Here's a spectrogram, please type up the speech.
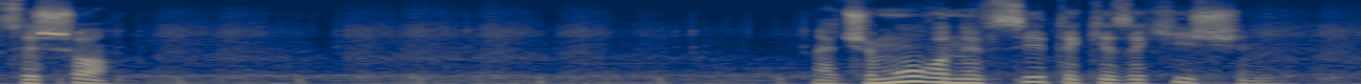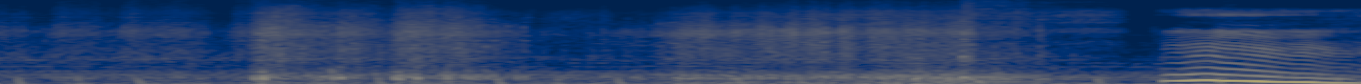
Це що? А чому вони всі такі захищені? Ммм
